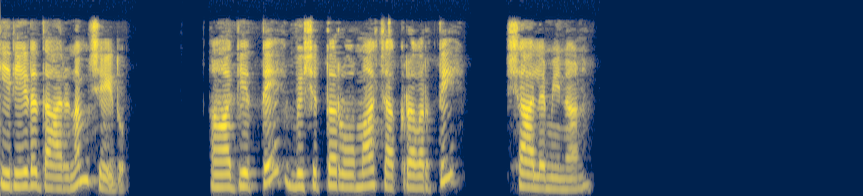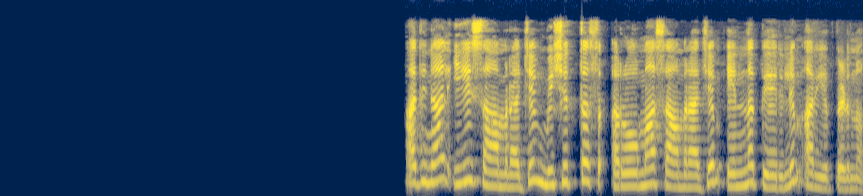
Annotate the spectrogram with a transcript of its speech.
കിരീടധാരണം ചെയ്തു. ആദ്യത്തെ വിശുദ്ധ റോമ ചക്രവർത്തി ഷാലമീനാണ് അതിനാൽ ഈ സാമ്രാജ്യം വിശുദ്ധ റോമ സാമ്രാജ്യം എന്ന പേരിലും അറിയപ്പെടുന്നു.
